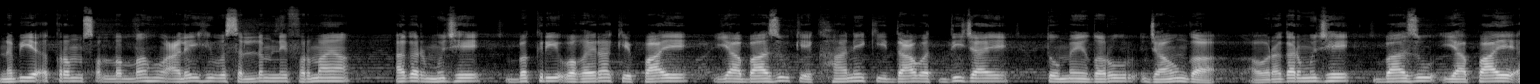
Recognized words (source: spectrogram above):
نبی اکرم صلی اللہ علیہ وسلم نے فرمایا، اگر مجھے بکری وغیرہ کے پائے یا بازو کے کھانے کی دعوت دی جائے تو میں ضرور جاؤں گا۔ اور اگر مجھے بازو یا پائے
